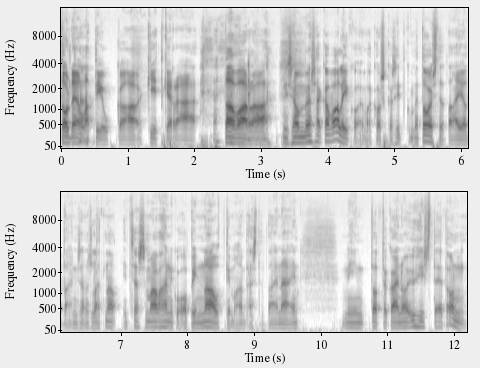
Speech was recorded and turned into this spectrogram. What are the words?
todella tiukkaa, kitkerää tavaraa, niin se on myös aika valikoiva, koska sitten kun me toistetaan jotain, niin se on sellainen, että no itse asiassa mä vähän niin kuin opin nauttimaan tästä tai näin, niin totta kai nuo yhdisteet on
